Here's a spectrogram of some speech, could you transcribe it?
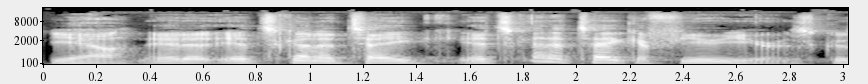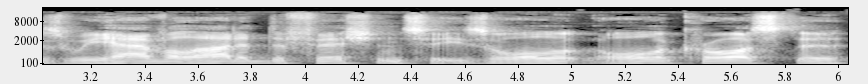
Yeah, it, it's going to take it's going to take a few years because we have a lot of deficiencies all all across the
